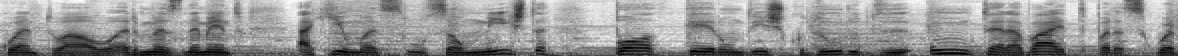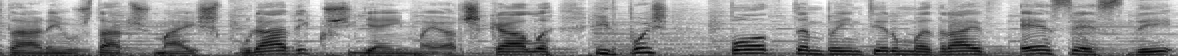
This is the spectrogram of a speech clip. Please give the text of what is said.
Quanto ao armazenamento, há aqui uma solução mista, pode ter um disco duro de 1 TB para se guardarem os dados mais esporádicos e em maior escala e depois pode também ter uma drive SSD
